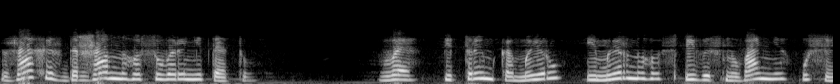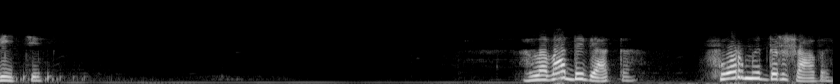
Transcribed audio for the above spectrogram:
Захист державного суверенітету, В. Підтримка миру і мирного співіснування у світі. Глава 9. Форми держави.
